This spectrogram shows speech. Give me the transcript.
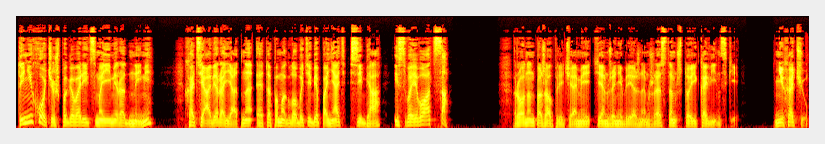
ты не хочешь поговорить с моими родными? хотя, вероятно, это помогло бы тебе понять себя и своего отца. Ронан пожал плечами тем же небрежным жестом, что и Ковинский. «Не хочу».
